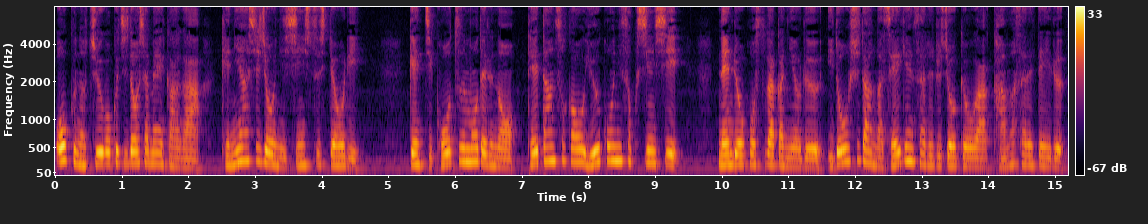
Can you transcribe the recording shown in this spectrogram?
多くの中国自動車メーカーがケニア市場に進出しており、現地交通モデルの低炭素化を有効に促進し、燃料コスト高による移動手段が制限される状況が緩和されている。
